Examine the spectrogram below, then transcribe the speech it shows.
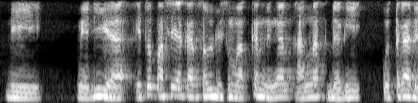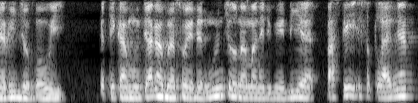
di media itu pasti akan selalu disematkan dengan anak dari putra dari Jokowi ketika Mutiara Baswedan muncul namanya di media, pasti setelahnya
